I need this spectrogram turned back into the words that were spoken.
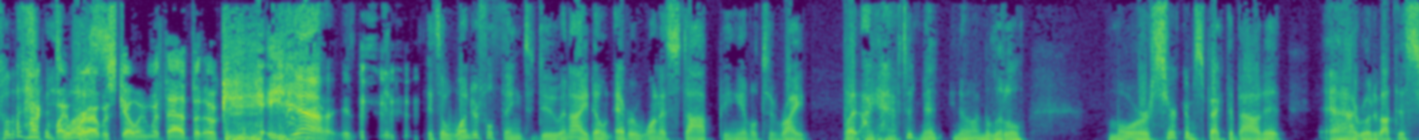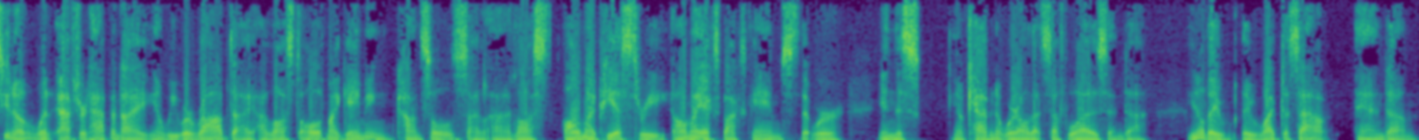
so that happened Not quite to where. I was going with that, but okay. yeah, it, it, it's a wonderful thing to do, and I don't ever want to stop being able to write. But I have to admit, you know, I'm a little more circumspect about it. And I wrote about this, you know, when after it happened, I, you know, we were robbed. I, I lost all of my gaming consoles. I, I lost all my PS3, all my Xbox games that were in this, you know, cabinet where all that stuff was, and uh, you know, they they wiped us out. And um,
